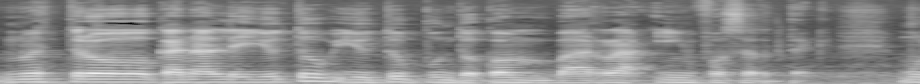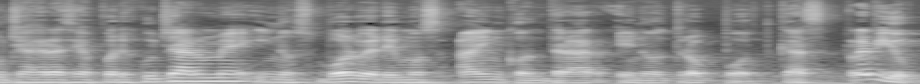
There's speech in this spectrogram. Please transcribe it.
nuestro canal de YouTube, youtube.com barra Infocertec. Muchas gracias por escucharme y nos volveremos a encontrar en otro podcast review.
